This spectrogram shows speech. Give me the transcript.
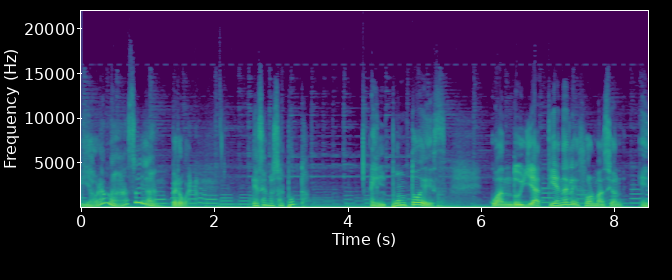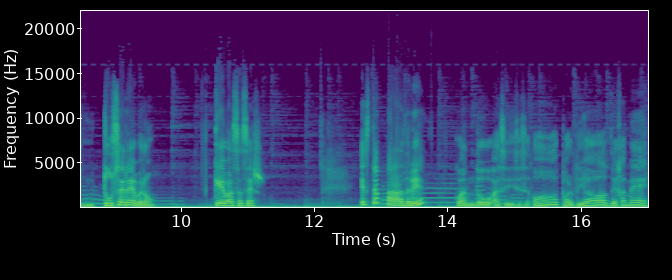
Y ahora más, oigan, pero bueno, ese no es el punto. El punto es cuando ya tienes la información en tu cerebro, ¿qué vas a hacer? Está padre cuando así dices, oh, por Dios, déjame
